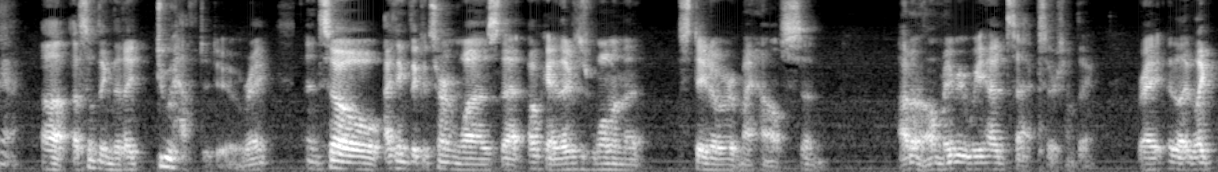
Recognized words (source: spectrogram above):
Yeah. Uh, of something that I do have to do, right? And so I think the concern was that okay, there's this woman that stayed over at my house, and I don't know, maybe we had sex or something, right? Like, like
